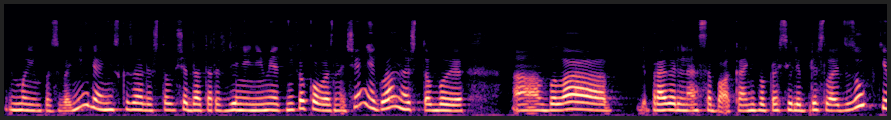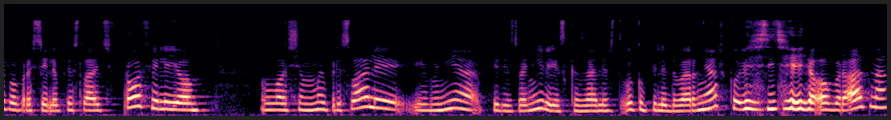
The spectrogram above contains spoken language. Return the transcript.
Мы им позвонили, они сказали, что вообще дата рождения не имеет никакого значения, главное, чтобы а, была правильная собака. Они попросили прислать зубки, попросили прислать в профиль ее. В общем, мы прислали, и мне перезвонили и сказали, что вы купили дворняжку, везите ее обратно,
